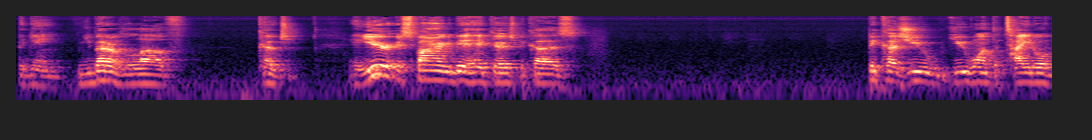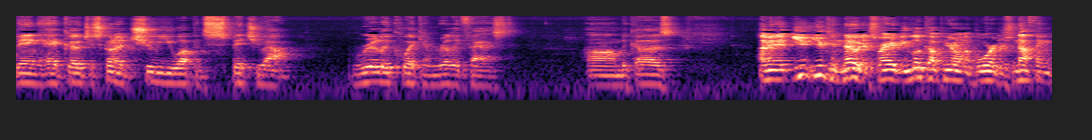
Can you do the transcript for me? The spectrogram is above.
the game. You better love coaching. If you're aspiring to be a head coach because because you you want the title of being a head coach, it's going to chew you up and spit you out really quick and really fast. Um, because I mean, you you can notice right if you look up here on the board, there's nothing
